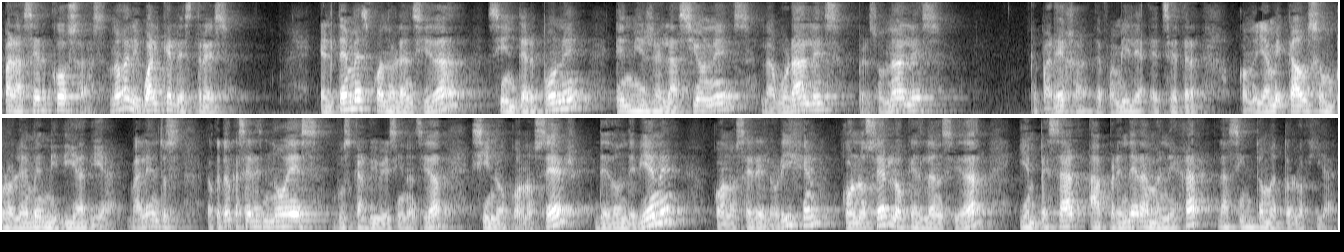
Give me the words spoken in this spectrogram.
para hacer cosas, ¿no? Al igual que el estrés. El tema es cuando la ansiedad se interpone en mis relaciones laborales, personales, de pareja, de familia, etc. Cuando ya me causa un problema en mi día a día, ¿vale? Entonces, lo que tengo que hacer es, no es buscar vivir sin ansiedad, sino conocer de dónde viene, conocer el origen, conocer lo que es la ansiedad y empezar a aprender a manejar la sintomatología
